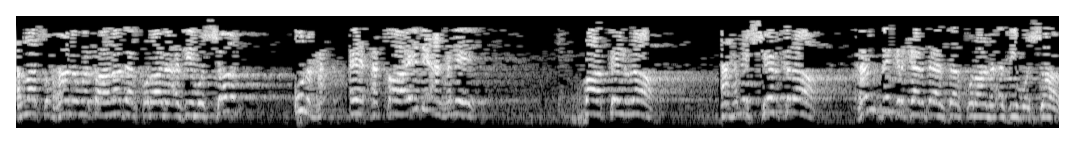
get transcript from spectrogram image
الله سبحانه و تعالی در قرآن عظیم و شان اون عقاید اهل باطل را اهل شرک را هم ذکر کرده از در قرآن عظیم و شان.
